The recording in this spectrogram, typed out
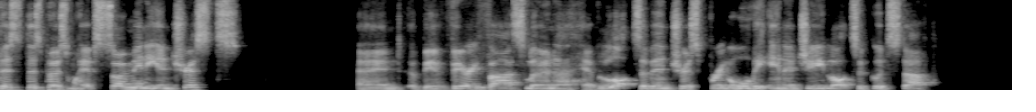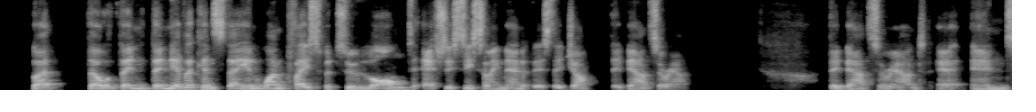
this, this person will have so many interests and be a very fast learner, have lots of interests, bring all the energy, lots of good stuff. But they'll, they, they never can stay in one place for too long to actually see something manifest. They jump, they bounce around. They bounce around. And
